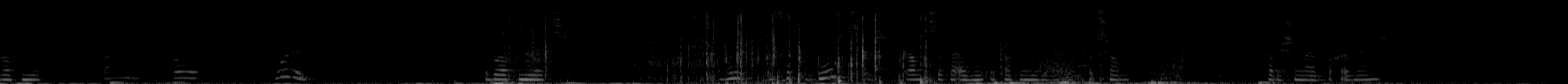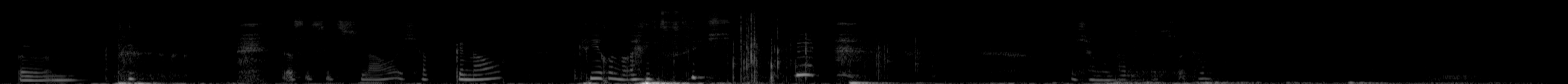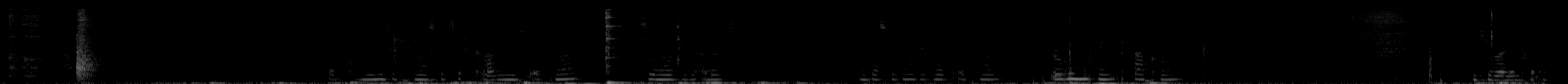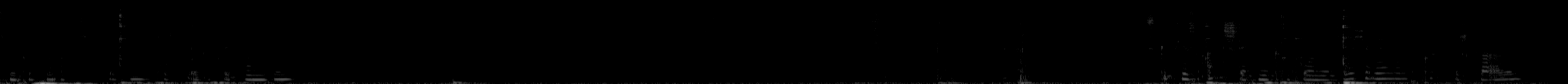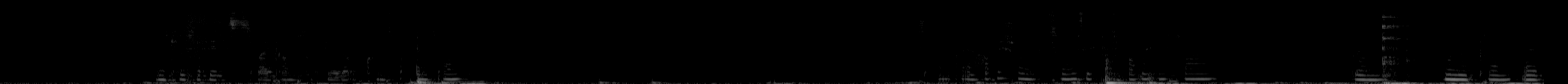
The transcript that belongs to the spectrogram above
Brauchen jetzt. Mann, null. Null. Wir brauchen jetzt 50 Gramm Zucker. Also ich mache hier nur die halbe Portion. Das habe ich schon mehrfach erwähnt. Ähm. das ist jetzt schlau. Ich habe genau 94. ich habe mir gerade einen Esslöffel. Das Problem ist, ich kann das Rezept gerade nicht öffnen. Deshalb muss ich alles. Deshalb muss ich halt erstmal irgendwie klarkommen. Ich überlege gerade das Mikrofon abzubrechen. Das ergibt dir keinen Sinn. Es gibt hier so Ansteckmikrofone. Solche wären ganz praktisch gerade. Okay, ich habe jetzt zwei Gramm zu viel, darauf kommt es auch nicht an. Das eine Ei habe ich schon, das 20, das brauche ich nicht teilen. Dann 100 Gramm, äh,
